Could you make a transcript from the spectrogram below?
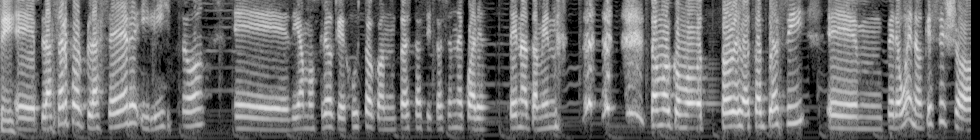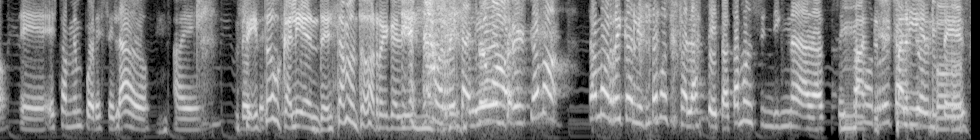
eh, placer por placer y listo. Eh, digamos, creo que justo con toda esta situación de cuarentena también estamos como todos bastante así, em, pero bueno, qué sé yo, eh, es también por ese lado. sí, todos calientes, estamos todos recalientes. estamos recalientes. estamos, Estamos recalientes, hasta las tetas, estamos indignadas, estamos recalientes.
